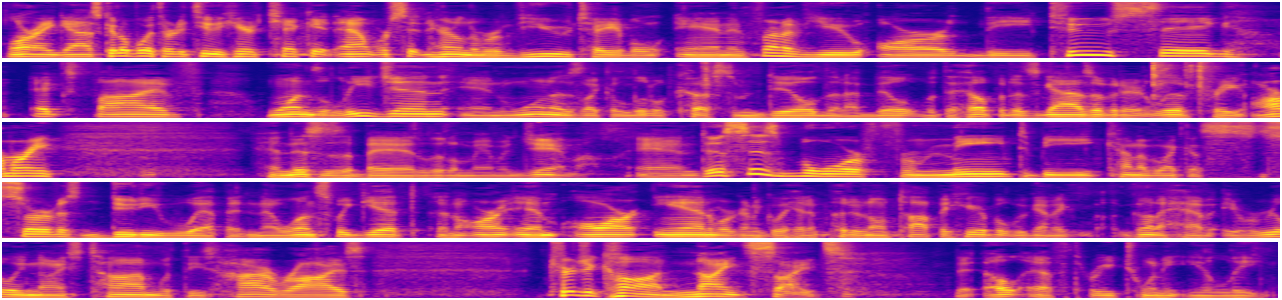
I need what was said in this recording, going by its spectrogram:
All right, guys, Kotaboy 32 here. Check it out. We're sitting here on the review table, and in front of you are the two SIG X5. One's a Legion, and one is like a little custom deal that I built with the help of those guys over there at Live Free Armory. And this is a bad little mamma jamma. And this is more for me to be kind of like a service duty weapon. Now, once we get an RMR in, we're going to go ahead and put it on top of here, but we're going to, going to have a really nice time with these high rise Trijicon night sights, the LF320 Elite.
